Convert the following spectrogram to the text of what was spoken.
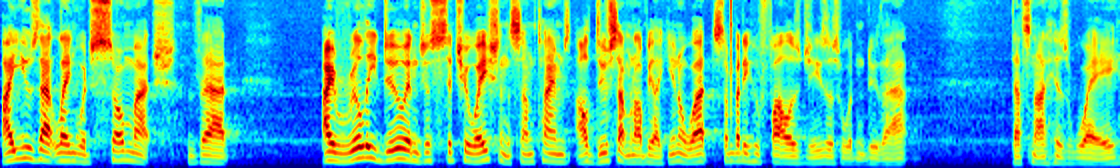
I use that language so much that I really do in just situations. Sometimes I'll do something I'll be like, you know what? Somebody who follows Jesus wouldn't do that. That's not his way.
